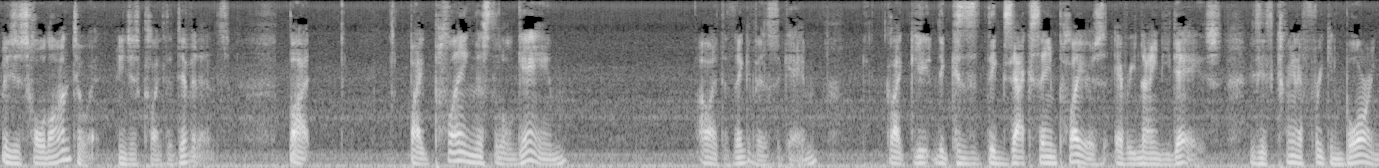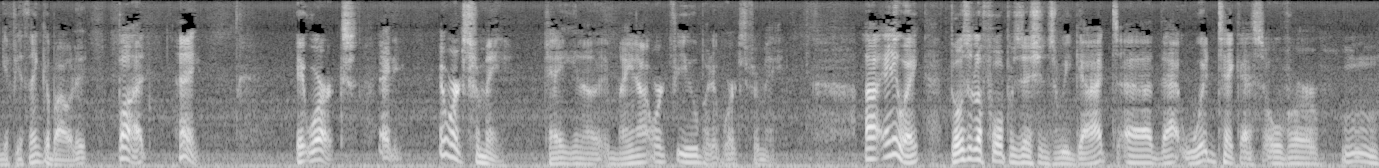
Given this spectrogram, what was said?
and just hold on to it and just collect the dividends. But by playing this little game, I like to think of it as a game, like you, because it's the exact same players every 90 days. It's kind of freaking boring if you think about it. But hey, it works. It, it works for me. Okay, you know, it may not work for you, but it works for me. Uh, anyway, those are the four positions we got. Uh, that would take us over, ooh,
